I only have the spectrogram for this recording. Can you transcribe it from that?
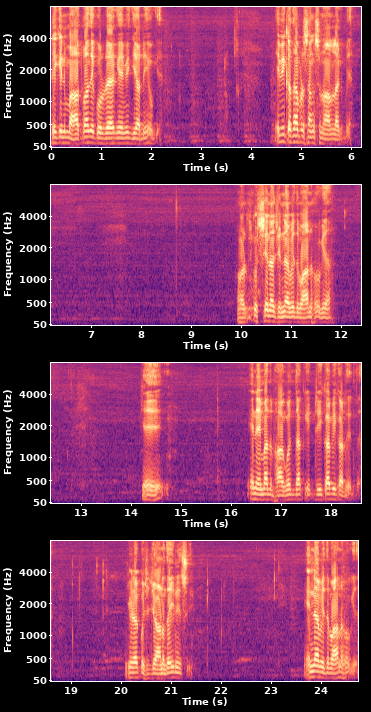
ਲੇਕਿਨ ਮਹਾਤਮਾ ਦੇ ਕੋਲ ਰਹਿ ਕੇ ਵੀ ਗਿਆਨੀ ਹੋ ਗਿਆ। ਇਹ ਵੀ ਕਥਾ ਪ੍ਰਸੰਗ ਸੁਣਾਉਣ ਲੱਗ ਪਿਆ। ਔਰ ਗੁੱਸੇ ਨਾਲ ਜਿੰਨਾ ਵਿਦਵਾਨ ਹੋ ਗਿਆ ਕਿ ਇਹਨੇ ਮਦ ਭਾਗਵਤ ਦਾ ਕੀ ਟੀਕਾ ਵੀ ਕਰ ਦਿੱਤਾ। ਜਿਹੜਾ ਕੁਝ ਜਾਣਦਾ ਹੀ ਨਹੀਂ ਸੀ। ਇੰਨਾ ਵਿਦਵਾਨ ਹੋ ਗਿਆ।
